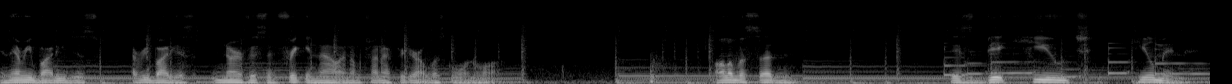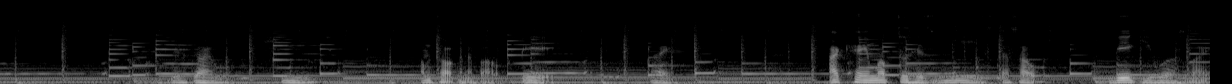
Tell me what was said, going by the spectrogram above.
And everybody just everybody is nervous and freaking out, and I'm trying to figure out what's going on. All of a sudden, this big, huge human, this guy was huge. I'm talking about big. Like, I came up to his knees. That's how big he was. Like,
